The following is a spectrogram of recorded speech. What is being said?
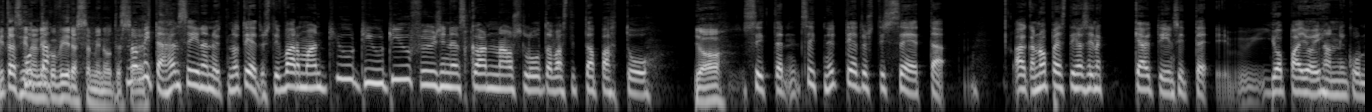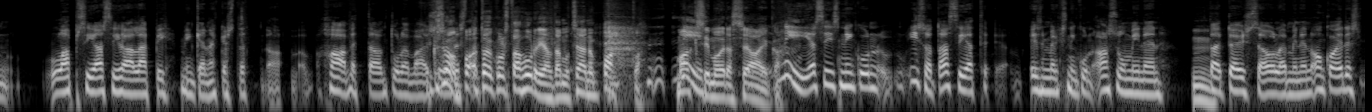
mitä siinä Mutta- niin kuin viidessä minuutissa? No ehtii? mitähän siinä nyt? No tietysti varmaan diu, diu, diu, fyysinen skannaus luultavasti tapahtuu. Joo. Sitten sit nyt tietysti se, että aika nopeastihan siinä käytiin sitten jopa jo ihan niin kuin lapsiasiaa läpi, minkä näköistä haavetta on Se on, tulevaisuudesta. toi kuulostaa hurjalta, mutta sehän on pakko maksimoida se aika. Niin, ja siis niin kuin isot asiat, esimerkiksi niin kuin asuminen mm. tai töissä oleminen, onko edes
